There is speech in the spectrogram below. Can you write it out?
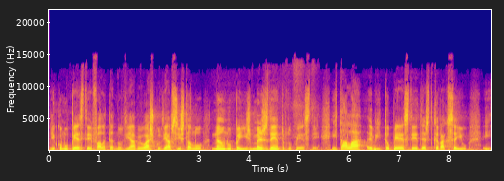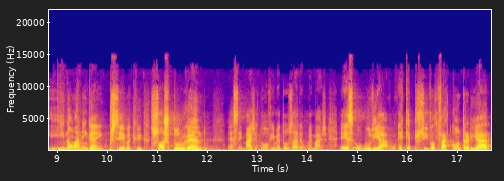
E como o PST fala tanto no diabo, eu acho que o diabo se instalou não no país, mas dentro do PST. E está lá, habita o PST desde que Cavaco saiu. E, e não há ninguém que perceba que só expurgando essa imagem, estou obviamente a usar uma imagem, esse, o, o, diabo, é que é possível de facto contrariar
